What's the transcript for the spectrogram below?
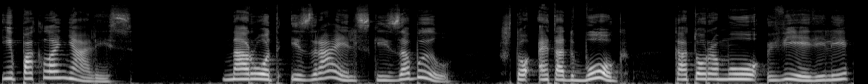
и поклонялись народ израильский забыл, что этот Бог, которому верили,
